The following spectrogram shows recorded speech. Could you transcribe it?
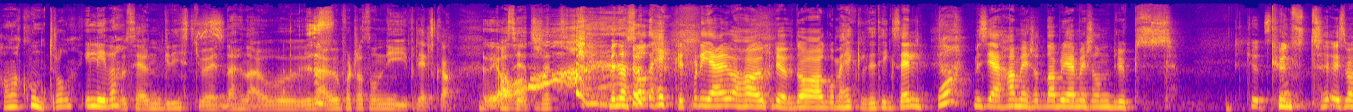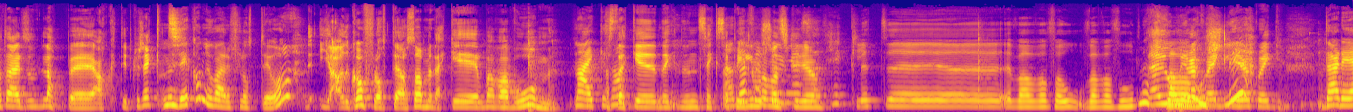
han har kontroll i livet. Du ser hun gnistrer jo i øynene. Hun er jo, hun er jo fortsatt sånn nyforelska. Slett. Men altså, det heklet fordi jeg har jo prøvd å gå med heklete ting selv. Ja. Mens jeg har mer sånn, da blir jeg mer sånn brukskunst. Kunst. Liksom at det er et sånt lappeaktig prosjekt. Men det kan jo være flott, det òg. Ja, det kan være flott, det også, men det er ikke hva, hva vom. Nei, ikke Altså, det er sant? ikke, det, den er sexappealen var vanskelig å heklet eh, Hva hva- hva- hva var vom? Det er jo Mira? Craig. Det er det.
